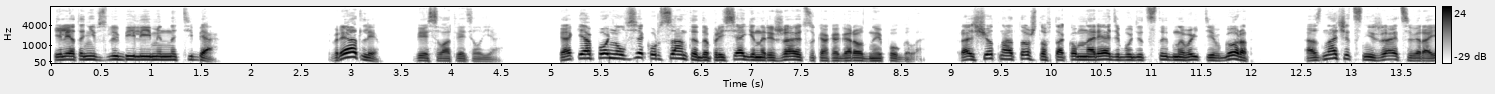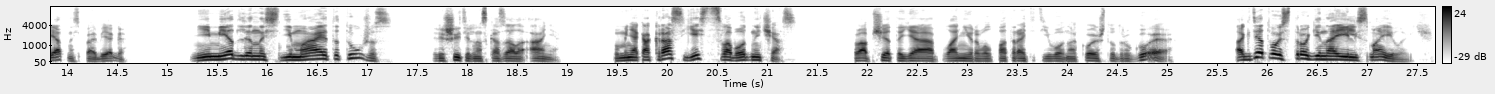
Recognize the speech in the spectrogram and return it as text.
Или это не взлюбили именно тебя? Вряд ли, — весело ответил я. Как я понял, все курсанты до присяги наряжаются, как огородные пугало. Расчет на то, что в таком наряде будет стыдно выйти в город, а значит, снижается вероятность побега. «Немедленно снимай этот ужас», — решительно сказала Аня. «У меня как раз есть свободный час. Вообще-то я планировал потратить его на кое-что другое. А где твой строгий Наиль Исмаилович?»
